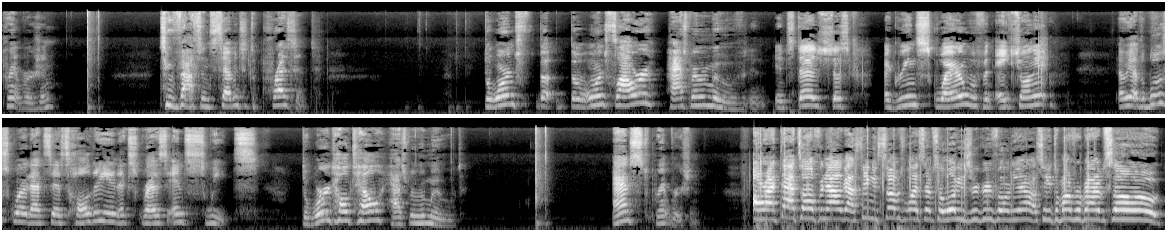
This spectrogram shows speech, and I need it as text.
print version. 2007 to the present. The orange the, the orange flower has been removed. Instead it's just a green square with an H on it. And we have the blue square that says Holiday Inn Express and Suites. The word hotel has been removed and sprint version. Alright, that's all for now, guys. Thank you so much for this episode. Love you, Super Phone. Yeah, I'll see you tomorrow for a bad episode.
